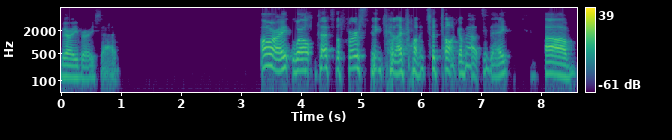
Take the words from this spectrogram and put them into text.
Very, very sad. All right. Well, that's the first thing that I wanted to talk about today. Um,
